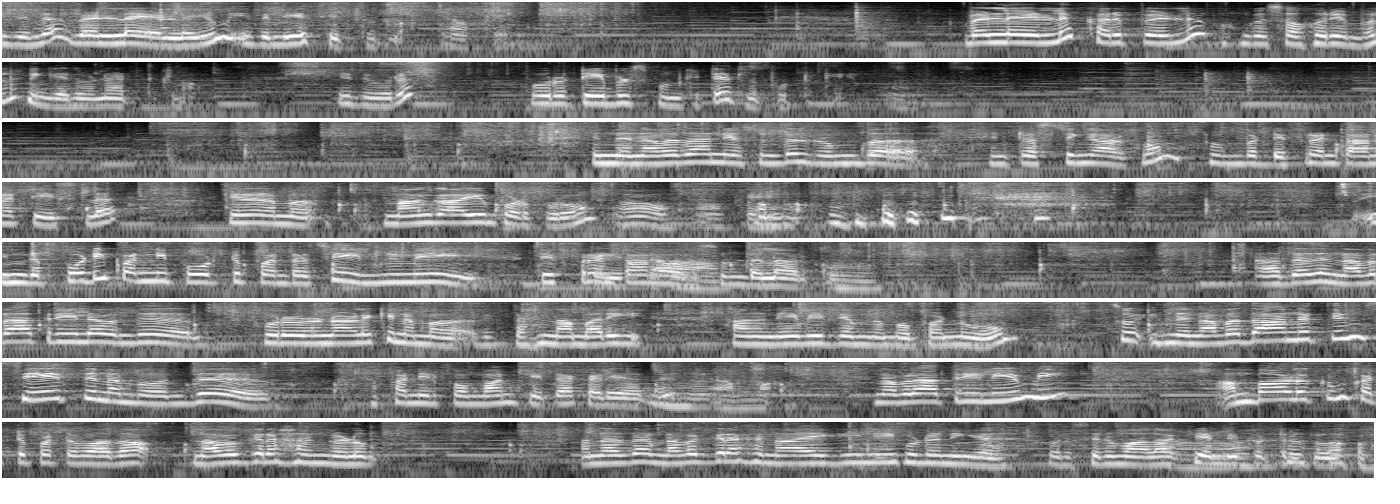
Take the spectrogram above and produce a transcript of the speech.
இதில் வெள்ளை எள்ளையும் இதிலேயே சேர்த்துடலாம். ஓகேம்மா வெள்ளை எள்ளு கருப்பு எள்ளு உங்கள் சௌகரியம் போல் நீங்கள் எது வேணால் எடுத்துக்கலாம். இது ஒரு ஒரு டேபிள் ஸ்பூன் கிட்ட இதில் போட்டிருக்கேன். இந்த நவதானிய சுண்டல் ரொம்ப இன்ட்ரெஸ்டிங்காக இருக்கும். ரொம்ப டிஃப்ரெண்ட்டான டேஸ்ட்டில் ஏன்னா நம்ம மாங்காயும் போட போகிறோம் இந்த பொடி பண்ணி போட்டு பண்ணுறச்சே இன்னுமே டிஃப்ரெண்ட்டான ஒரு சுண்டலாக இருக்கும். அதாவது நவராத்திரியில் வந்து ஒரு ஒரு நாளைக்கு நம்ம அதுக்கு தகுந்த மாதிரி அந்த நைவேத்தியம் நம்ம பண்ணுவோம். ஸோ இந்த நவதானத்தையும் சேர்த்து நம்ம வந்து பண்ணியிருப்போமான்னு கேட்டால் கிடையாது. ஆமாம் நவராத்திரியிலையுமே அம்பாளுக்கும் கட்டுப்பட்டவா தான் நவகிரகங்களும். அதனால தான் நவகிரக நாயகினே கூட நீங்கள் ஒரு சினிமாலாம் கேள்விப்பட்டிருக்கலாம்.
